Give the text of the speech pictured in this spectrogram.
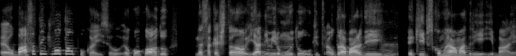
é, o Barça tem que voltar um pouco a isso. Eu, eu concordo nessa questão e admiro muito o, que, o trabalho de equipes como Real Madrid e Bayern.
